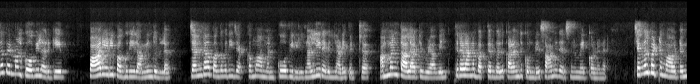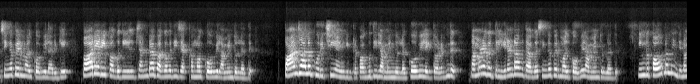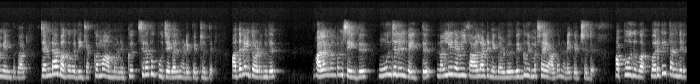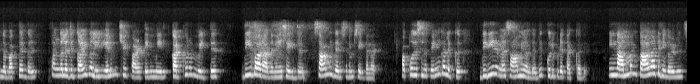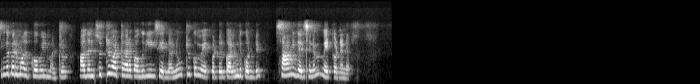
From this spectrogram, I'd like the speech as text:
சிங்கப்பெருமாள் கோவில் அருகே பாரேரி பகுதியில் அமைந்துள்ள ஜண்டா பகவதி ஜக்கம்மா அம்மன் கோவிலில் நள்ளிரவில் நடைபெற்ற அம்மன் தாலாட்டு விழாவில் திரளான பக்தர்கள் கலந்து கொண்டு சாமி தரிசனம் மேற்கொண்டனர். செங்கல்பட்டு மாவட்டம் சிங்கப்பெருமாள் கோவில் அருகே பாரேரி பகுதியில் ஜண்டா பகவதி ஜக்கம்மா கோவில் அமைந்துள்ளது. பாஞ்சாலக்குறிச்சி என்கின்ற பகுதியில் அமைந்துள்ள கோவிலை தொடர்ந்து தமிழகத்தில் இரண்டாவதாக சிங்கப்பெருமாள் கோவில் அமைந்துள்ளது. இங்கு பௌர்ணமி தினம் என்பதால் ஜண்டா பகவதி ஜக்கம்மா அம்மனுக்கு சிறப்பு பூஜைகள் நடைபெற்றது. அதனைத் தொடர்ந்து அலங்காரம் செய்து ஊஞ்சலில் வைத்து நள்ளிரவில் தாலாட்டு நிகழ்வு வெகு விமர்சையாக நடைபெற்றது. அப்போது வ- வருகை தந்திருந்த பக்தர்கள் தங்களது கைகளில் எலுமிச்சை பழத்தின் மேல் கற்பூரம் வைத்து தீபாராதனை செய்து சாமி தரிசனம் செய்தனர். அப்போது சில பெண்களுக்கு திடீரென சாமி வந்தது குறிப்பிடத்தக்கது. இந்த அம்மன் தாலாட்டு நிகழ்வில் சிங்கப்பெருமாள் கோவில் மற்றும் அதன் சுற்றுவட்டார பகுதியைச் சேர்ந்த நூற்றுக்கும் மேற்பட்டோர் கலந்து கொண்டு சாமி தரிசனம் மேற்கொண்டனர்.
